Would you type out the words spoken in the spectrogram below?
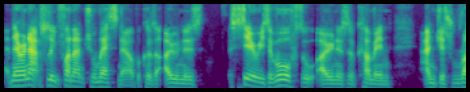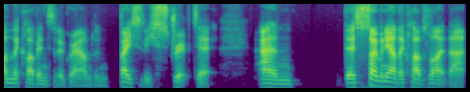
and they're an absolute financial mess now because owners, a series of awful owners, have come in and just run the club into the ground and basically stripped it. And there's so many other clubs like that,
